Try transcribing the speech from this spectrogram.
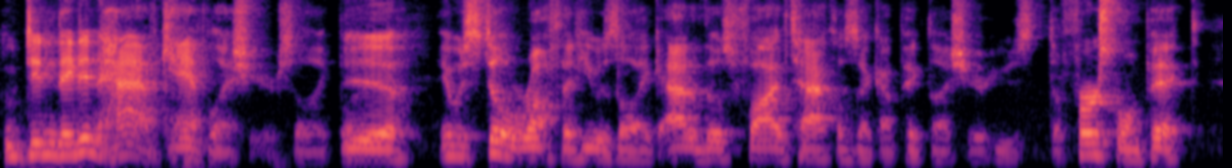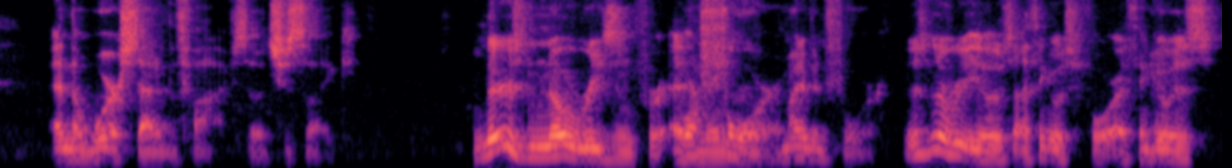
who didn't they didn't have camp last year. So like Yeah, it was still rough that he was like out of those five tackles that got picked last year, he was the first one picked and the worst out of the five. So it's just like there's no reason for or Evan Engram. four. It might have been four. There's no re- it was, I think it was four. I think it was,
